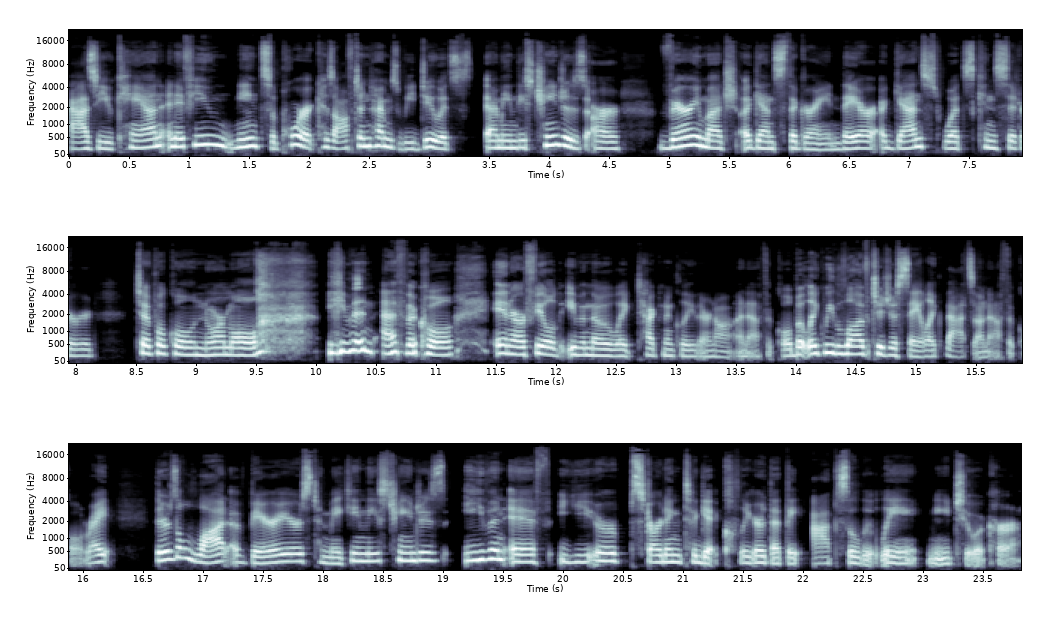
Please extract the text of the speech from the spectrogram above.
as you can. And if you need support, because oftentimes we do, it's, I mean, these changes are very much against the grain, they are against what's considered typical, normal, even ethical in our field, even though like technically they're not unethical. But like we love to just say like that's unethical, right? There's a lot of barriers to making these changes, even if you're starting to get clear that they absolutely need to occur.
